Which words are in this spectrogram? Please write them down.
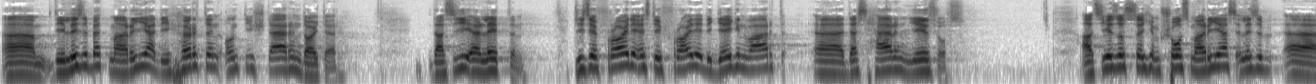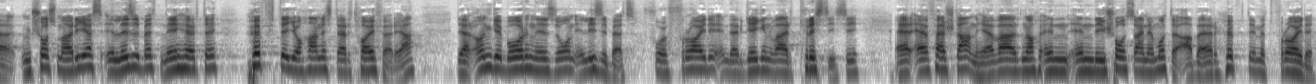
ähm, die Elisabeth, Maria, die Hirten und die Sterndeuter, dass sie erlebten. Diese Freude ist die Freude, die Gegenwart äh, des Herrn Jesus. Als Jesus sich im Schoß Marias, Elisabeth, äh, im Schoß Marias Elisabeth näherte, hüpfte Johannes der Täufer, ja der ungeborene Sohn Elisabeth, vor Freude in der Gegenwart Christi. Sie, er, er verstand, er war noch in, in die Schoß seiner Mutter, aber er hüpfte mit Freude.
